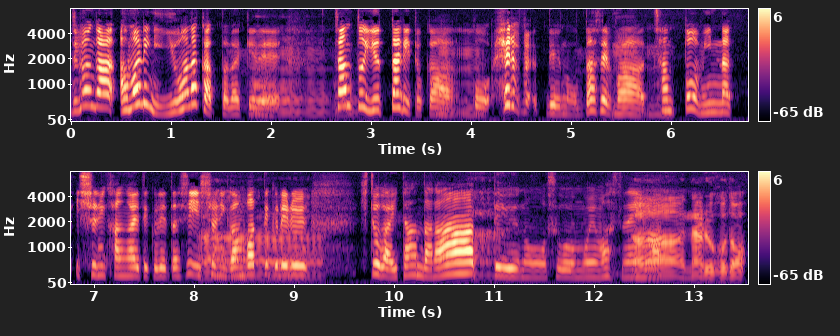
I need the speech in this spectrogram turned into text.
自分があまりに言わなかっただけで、ちゃんと言ったりとか、こうヘルプっていうのを出せば、ちゃんとみんな一緒に考えてくれたし一緒に頑張ってくれる人がいたんだなっていうのをすごい思いますね今。あーなるほど。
